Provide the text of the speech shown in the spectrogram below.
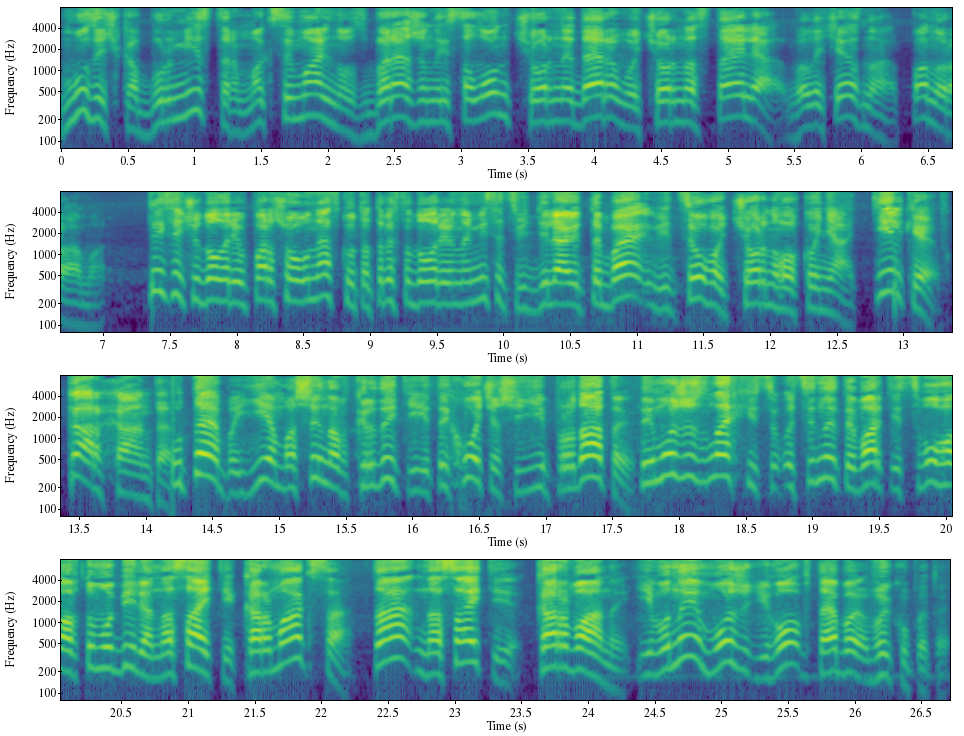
Музичка, бурмістер, максимально збережений салон, чорне дерево, чорна стеля, величезна панорама. Тисячу доларів першого внеску та 300 доларів на місяць відділяють тебе від цього чорного коня. Тільки в Car Hunter. У тебе є машина в кредиті, і ти хочеш її продати. Ти можеш з легкістю оцінити вартість свого автомобіля на сайті CarMax та на сайті Carvana, і вони можуть його в тебе викупити.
